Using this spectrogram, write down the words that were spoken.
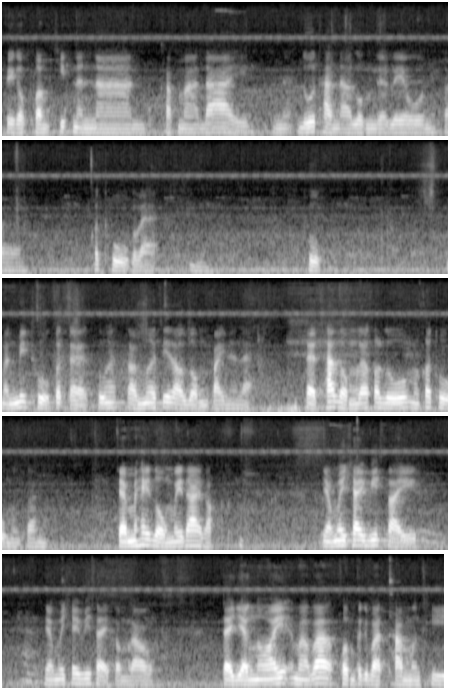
ไปกับความคิดนานๆ กลับมาได้นะรู้ทันอารมณ์เร็วๆนี่ก็ ก็ถูกแหละอืมถูก มันไม่ถูกก็แต่ตอนเมื่อที่เราหลงไปนั่นแหละ แต่ถ้าหลงแล้วก็รู้มันก็ถูกเหมือนกัน จะไม่ให้หลงไม่ได้หรอก ยังไม่ใช่วิสัย ยังไม่ใช่วิสัยของเรา แต่อย่างน้อยมาว่าคนปฏิบัติธรรมบางที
